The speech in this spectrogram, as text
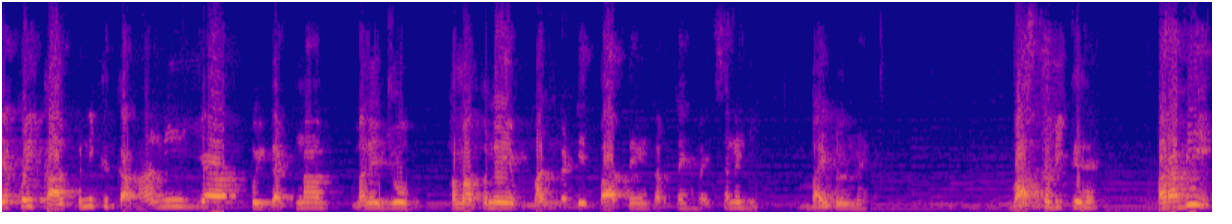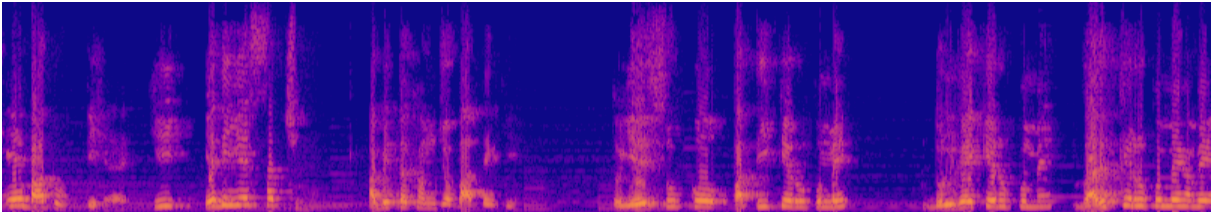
या कोई काल्पनिक कहानी या कोई घटना, माने जो हम अपने मन घटित बातें करते हैं, वैसा नहीं। बाइबल में वास्तविक है। और अभी ये बात उठती है कि यदि ये सच है, अभी तक हम जो बातें की तो यीशु को पति के रूप में, दुल्हे के रूप में वर्ग के रूप में हमें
